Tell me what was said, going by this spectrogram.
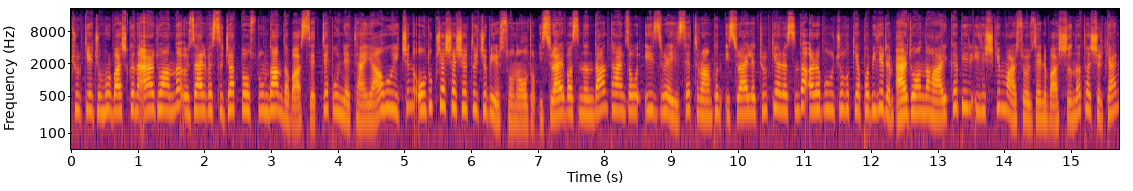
Türkiye Cumhurbaşkanı Erdoğan'la özel ve sıcak dostluğundan da bahsetti. Bu Netanyahu için oldukça şaşırtıcı bir son oldu. İsrail basınından Times of Israel ise Trump'ın İsrail ile Türkiye arasında arabuluculuk yapabilirim. Erdoğan'la harika bir ilişkim var sözlerini başlığına taşırken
